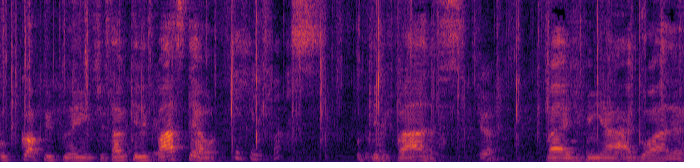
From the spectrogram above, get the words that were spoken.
O Copy Plant, sabe o que ele faz, Theo? O que, que ele faz? O que ele faz? Vai adivinhar agora.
